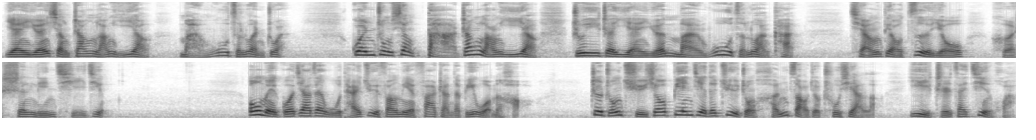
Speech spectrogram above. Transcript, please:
演员像蟑螂一样满屋子乱转，观众像打蟑螂一样追着演员满屋子乱看，强调自由和身临其境。欧美国家在舞台剧方面发展的比我们好，这种取消边界的剧种很早就出现了，一直在进化。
